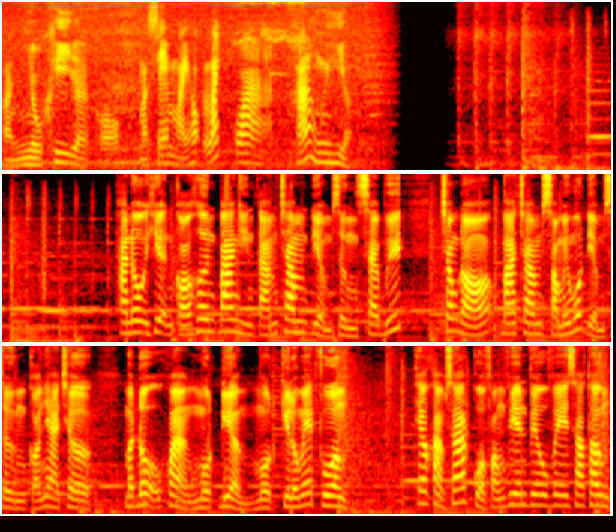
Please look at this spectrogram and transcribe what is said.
Và nhiều khi là có mà xe máy họ lách qua khá là nguy hiểm. Hà Nội hiện có hơn 3.800 điểm dừng xe buýt, trong đó 361 điểm dừng có nhà chờ, mật độ khoảng 1 điểm 1 km vuông. Theo khảo sát của phóng viên VOV Giao thông,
